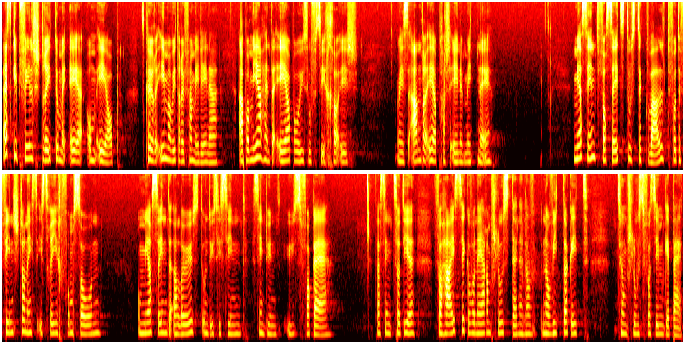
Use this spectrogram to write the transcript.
Es gibt viel Streit um, e um Erbe. Das gehören immer wieder in Familien. Aber wir haben ein Erbe, das uns auf sicher ist. Weil das andere Erbe kannst du eh nicht mitnehmen. Wir sind versetzt aus der Gewalt von der Finsternis ins Reich vom Sohn. und wir sind erlöst und unsere sind, sind uns vergeben. Das sind so die Verheißungen, die er am Schluss denen noch, noch weitergibt, zum Schluss von seinem Gebet.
